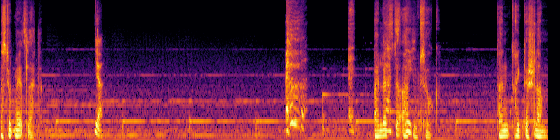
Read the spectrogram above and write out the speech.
Es tut mir jetzt leid. ja. Ein letzter Platz nicht. Atemzug. Dann trägt der Schlamm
